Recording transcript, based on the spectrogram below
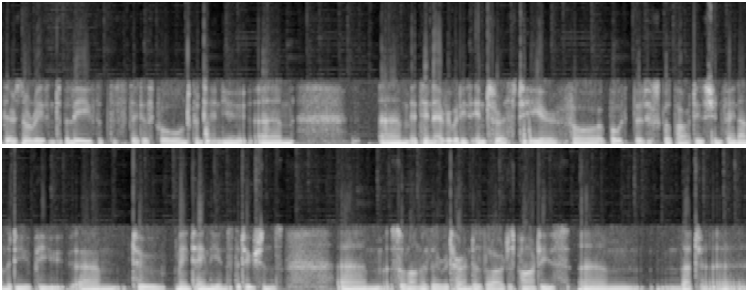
there's no reason to believe that the status quo won't continue. Um, um, it's in everybody's interest here for both political parties, Sinn Féin and the DUP, um, to maintain the institutions. Um, so long as they're returned as the largest parties, um, that uh,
